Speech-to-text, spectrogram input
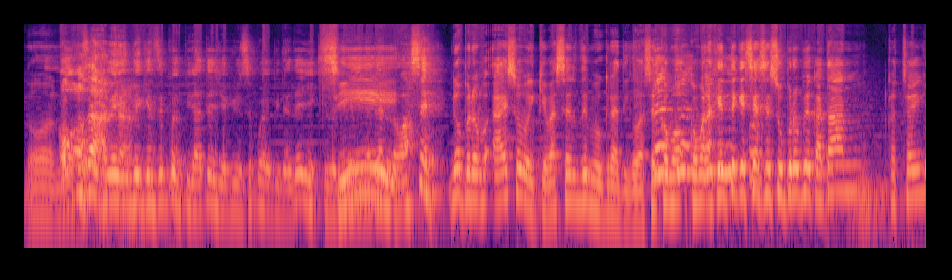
no, no. O, o sea, de, de que se puede piratear, yo creo que se puede piratear y es que lo Sí. piratear lo va a hacer. No, pero a eso voy, que va a ser democrático, va a ser como, como la gente que se hace su propio Catán, ¿cachai?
